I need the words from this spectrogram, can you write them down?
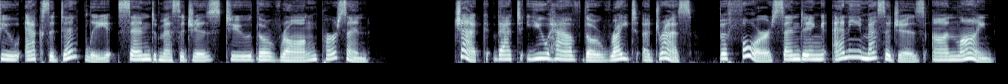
to accidentally send messages to the wrong person. Check that you have the right address before sending any messages online.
